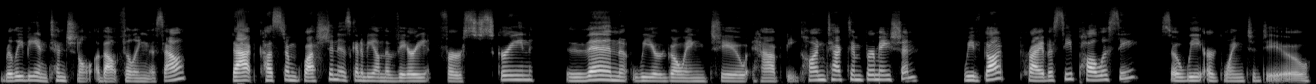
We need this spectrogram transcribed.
really be intentional about filling this out. That custom question is going to be on the very first screen. Then we are going to have the contact information. We've got privacy policy. So we are going to do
